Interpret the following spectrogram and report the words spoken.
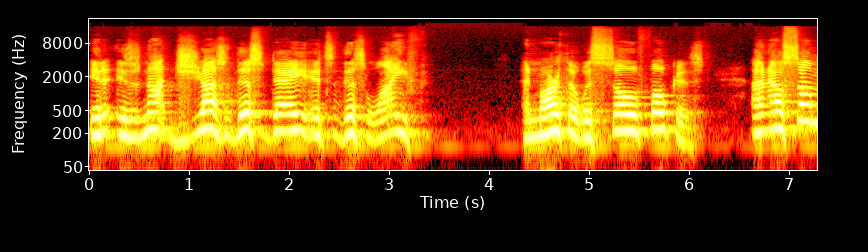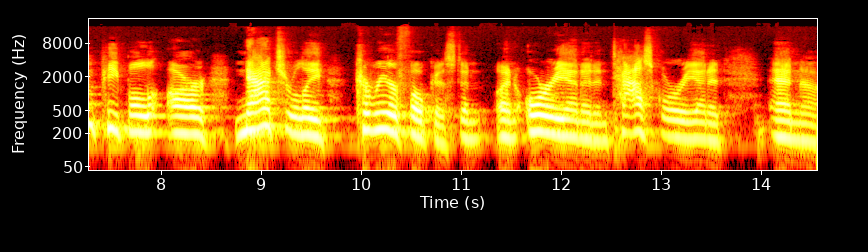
it is not just this day, it's this life. And Martha was so focused uh, now, some people are naturally career focused and, and oriented and task oriented. And uh,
